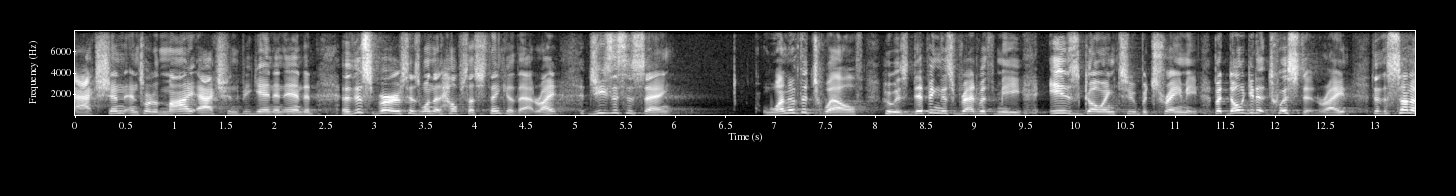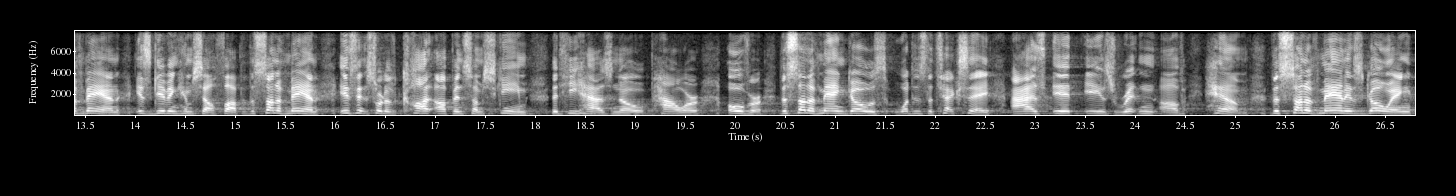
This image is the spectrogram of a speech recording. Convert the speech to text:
action and sort of my action begin and end? And this verse is one that helps us think of that, right? Jesus is saying, one of the 12 who is dipping this bread with me is going to betray me. But don't get it twisted, right? That the Son of Man is giving himself up. That the Son of Man isn't sort of caught up in some scheme that he has no power over. The Son of Man goes, what does the text say? As it is written of him. The Son of Man is going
